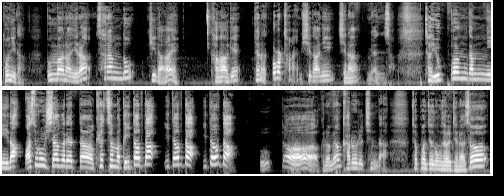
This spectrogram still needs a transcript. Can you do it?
돈이다. 뿐만 아니라 사랑도 기다. 강하게 되는 time, 시간이 지나면서. 자, 6번 갑니다. 왓으로 시작을 했다. 퀘스천 마크 있다 없다? 있다 없다? 있다 없다? 없다. 그러면 가로를 친다. 첫 번째 동사를 지나서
